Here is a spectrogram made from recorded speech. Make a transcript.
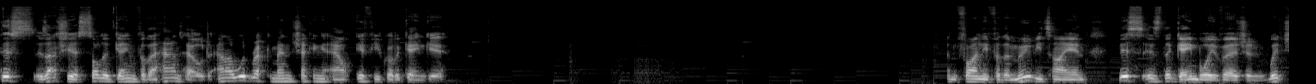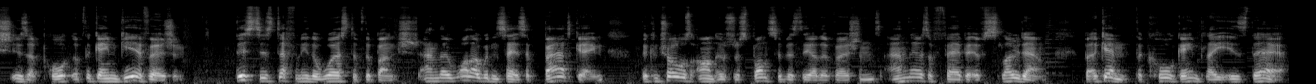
This is actually a solid game for the handheld, and I would recommend checking it out if you've got a Game Gear. And finally for the movie tie-in, this is the Game Boy version, which is a port of the Game Gear version. This is definitely the worst of the bunch, and though while I wouldn't say it's a bad game, the controls aren't as responsive as the other versions, and there's a fair bit of slowdown. But again, the core gameplay is there,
